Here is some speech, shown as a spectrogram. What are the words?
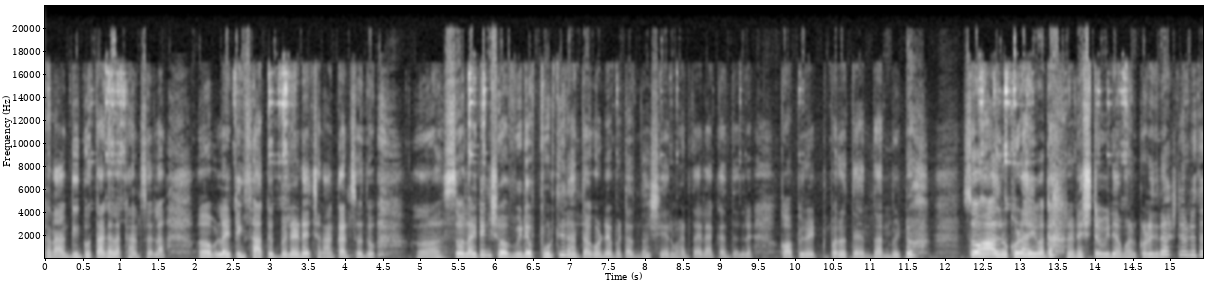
ಚೆನ್ನಾಗಿ ಗೊತ್ತಾಗಲ್ಲ ಕಾಣಿಸಲ್ಲ. ಲೈಟಿಂಗ್ಸ್ ಹಾಕಿದ್ಮೇಲೆ ಚೆನ್ನಾಗಿ ಕಾಣಿಸೋದು. ಸೊ ಲೈಟಿಂಗ್ ಶೋ ವಿಡಿಯೋ ಪೂರ್ತಿ ನಾನು ತಗೊಂಡೆ ಬಟ್ ಅದನ್ನ ಶೇರ್ ಮಾಡ್ತಾಯಿಲ್ಲ ಯಾಕಂತಂದರೆ ಕಾಪಿರೈಟ್ ಬರುತ್ತೆ ಅಂತ ಅಂದ್ಬಿಟ್ಟು ಸೊ ಆದರೂ ಕೂಡ ಇವಾಗ ನಾನು ಎಷ್ಟು ವೀಡಿಯೋ ಮಾಡ್ಕೊಂಡಿದ್ದೀನಿ ಅಷ್ಟೇ ಜೊತೆ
